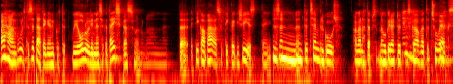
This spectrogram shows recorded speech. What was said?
vähe on kuulda seda tegelikult, et kui oluline see ka täiskasvanule on, et, et igapäevaselt ikkagi süüa seda. see on detsembrikuus aga noh, täpselt nagu Piret ütles ka, vaata, et suveks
